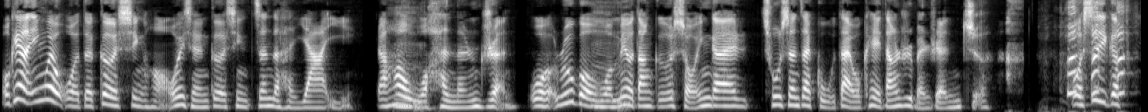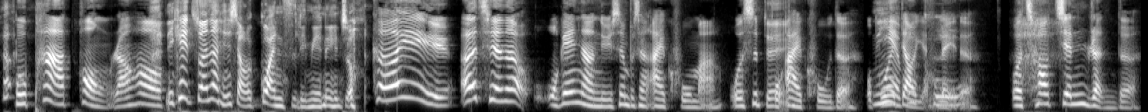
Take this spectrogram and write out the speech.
我跟你讲，因为我的个性哈，我以前个性真的很压抑，然后我很能忍。我如果我没有当歌手，应该出生在古代，我可以当日本忍者。我是一个不怕痛，然后你可以钻在很小的罐子里面那种，可以。而且呢，我跟你讲，女生不是很爱哭吗？我是不爱哭的，我不会掉眼泪的，我超坚忍的。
